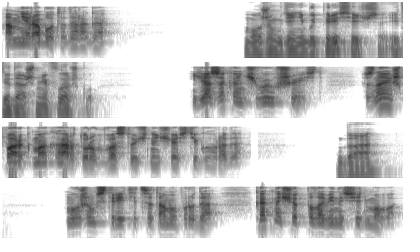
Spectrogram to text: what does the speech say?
а мне работа дорога». «Можем где-нибудь пересечься, и ты дашь мне флешку». «Я заканчиваю в шесть. Знаешь парк МакАртур в восточной части города?» «Да». «Можем встретиться там у пруда. Как насчет половины седьмого?»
